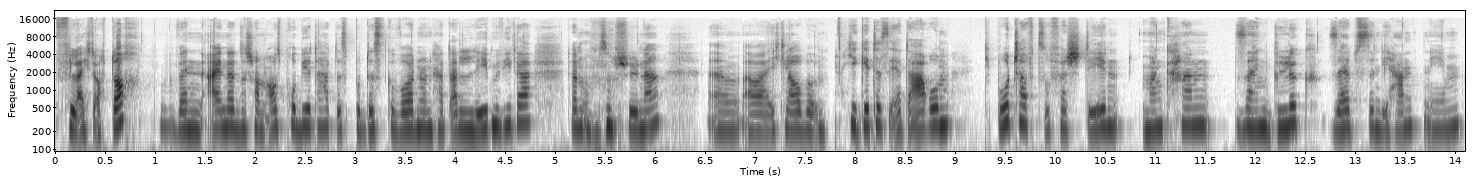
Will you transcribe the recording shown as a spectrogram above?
vielleicht auch doch. Wenn einer das schon ausprobiert hat, ist Buddhist geworden und hat alle Leben wieder, dann umso schöner. Ähm, aber ich glaube, hier geht es eher darum, die Botschaft zu verstehen, man kann sein Glück selbst in die Hand nehmen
